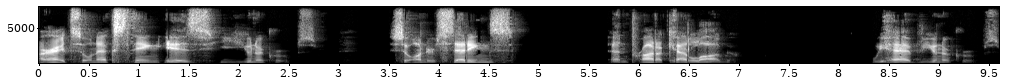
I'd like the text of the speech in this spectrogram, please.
All right, so next thing is unit groups. So under settings and product catalog, we have unit groups.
